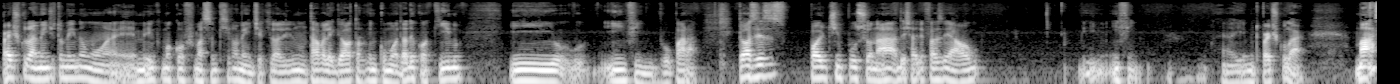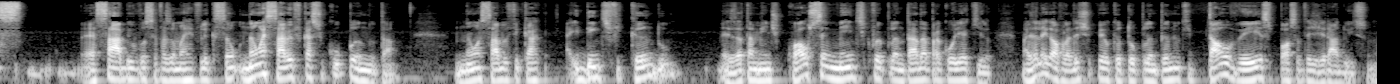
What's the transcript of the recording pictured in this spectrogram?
Particularmente eu também não é meio que uma confirmação que realmente aquilo ali não estava legal, estava incomodado com aquilo e, e enfim, vou parar. Então às vezes pode te impulsionar a deixar de fazer algo enfim, aí é muito particular. Mas é sábio você fazer uma reflexão. Não é sábio ficar se culpando, tá? Não é sábio ficar identificando exatamente qual semente que foi plantada para colher aquilo. Mas é legal falar, deixa eu ver o que eu estou plantando e o que talvez possa ter gerado isso. Né?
